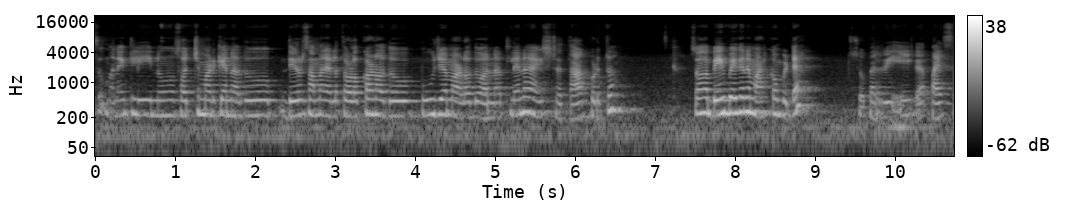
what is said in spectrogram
ಸೊ ಮನೆ ಕ್ಲೀನು, ಸ್ವಚ್ಛ ಮಾಡ್ಕೊಳೋದು ದೇವ್ರ ಸಾಮಾನೆಲ್ಲ ತೊಳ್ಕೊಳೋದು, ಪೂಜೆ ಮಾಡೋದು ಅನ್ನತ್ಲೇನ ಇಷ್ಟೊತ್ತು ಆಗ್ಬಿಡ್ತು ಸೊ ಹಂಗೆ ಬೇಗ ಬೇಗನೆ ಮಾಡ್ಕೊಂಬಿಟ್ಟೆ. ಸೊ ಬರ್ರಿ, ಈಗ ಪಾಯಸ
